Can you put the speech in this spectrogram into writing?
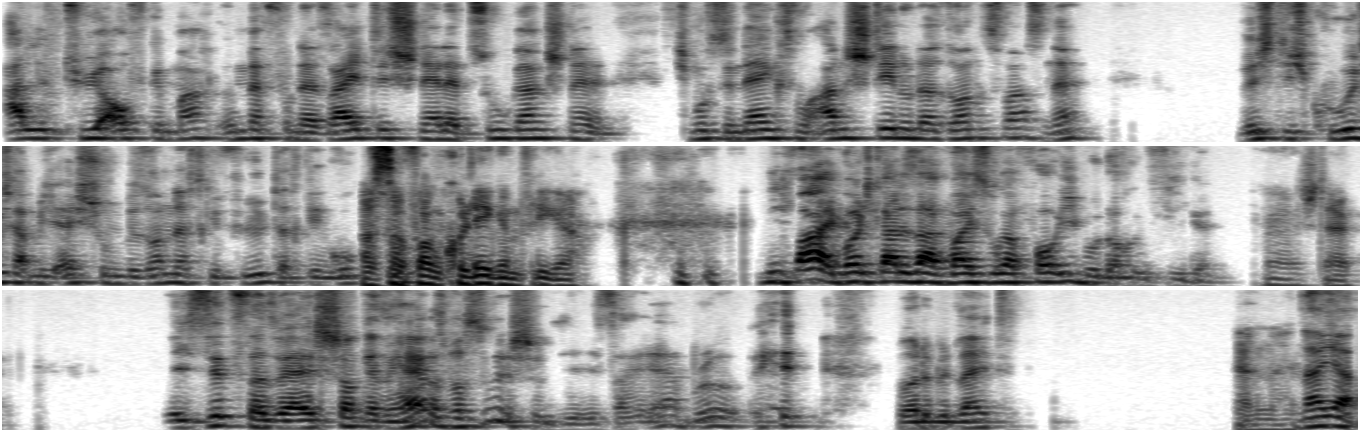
alle Tür aufgemacht, immer von der Seite, schneller Zugang, schnell. Ich musste nirgendwo anstehen oder sonst was, ne? Richtig cool. Ich habe mich echt schon besonders gefühlt. Das ging Warst du vor einem Kollegen im Flieger? Nicht wahr, ich wollte gerade sagen, war ich sogar vor Ibo noch im Flieger. Ja, stark. Ich sitze da so, er ist schockt. Er sagt, hä, was machst du denn schon hier? Ich sage, ja, Bro, wurde begleitet. Ja, nice. Naja,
